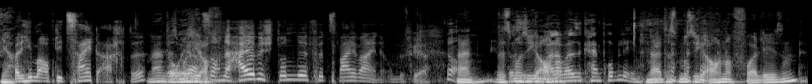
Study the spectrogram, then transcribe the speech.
Ja. weil ich immer auf die Zeit achte. Nein, das Oh, muss ja. ich Das ist noch auch. eine halbe Stunde für zwei Weine ungefähr. Ja, Nein, das muss ist ich auch noch- normalerweise kein Problem. Nein, das muss ich auch noch vorlesen.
